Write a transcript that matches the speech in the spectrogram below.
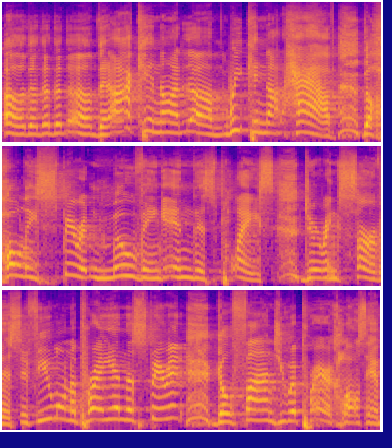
uh, that, that, uh, that I cannot, um, we cannot have have the Holy Spirit moving in this place during service. If you want to pray in the Spirit, go find you a prayer closet.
